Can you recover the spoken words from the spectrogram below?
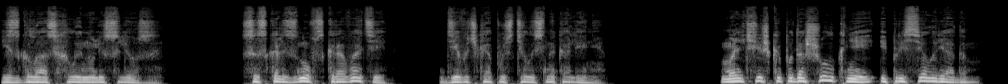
Из глаз хлынули слезы. Соскользнув с кровати, девочка опустилась на колени. Мальчишка подошел к ней и присел рядом.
